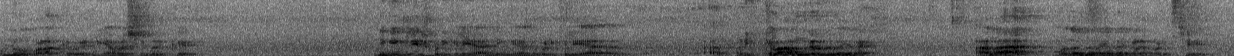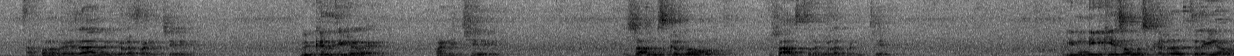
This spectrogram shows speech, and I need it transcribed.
இன்னும் வளர்க்க வேண்டிய அவசியம் இருக்குது நீங்கள் இங்கிலீஷ் படிக்கலையா? நீங்கள் அது படிக்கலையா? படிக்கலாம்ங்கிறது வேறு. ஆனால் முதல்ல வேதங்களை படித்து அப்புறம் வேதாங்கங்களை படித்து விக்கிருத்திகளை படித்து சம்ஸ்கிருதம் சாஸ்திரங்களை படித்து இன்றைக்கி சமஸ்கிருதத்துலேயும்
